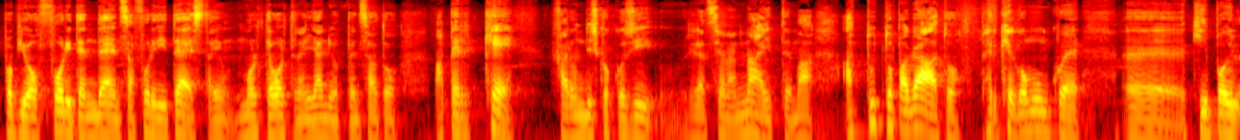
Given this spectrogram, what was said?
proprio fuori tendenza, fuori di testa. Io molte volte negli anni ho pensato ma perché fare un disco così in relazione a Night, ma ha tutto pagato perché comunque eh, chi poi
